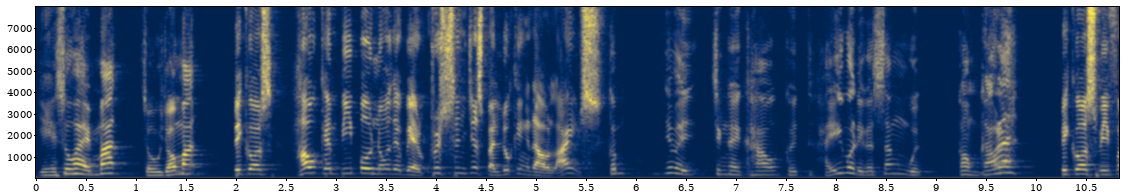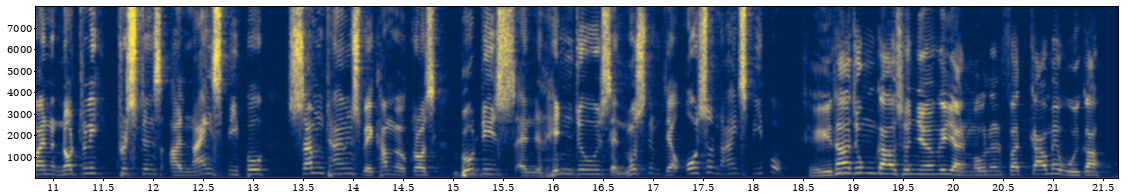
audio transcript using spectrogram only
耶稣系乜，做咗乜。 Because how can people know that we are Christian just by looking at our lives? 咁因为净系靠佢睇我哋嘅生活够唔够呢？ Because we find that not only Christians are nice people, sometimes we come across Buddhists and Hindus and Muslims, they are also nice people. 其他宗教信仰嘅人，无论佛教咩回教，生活行为好多好好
